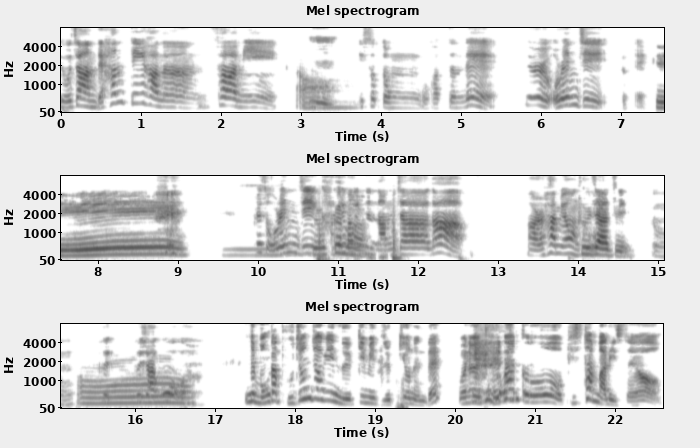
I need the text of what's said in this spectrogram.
여자한테 헌팅하는 사람이 어. 음. 있었던 것 같은데 늘 오렌지였대. 예. 그래서 오렌지 그렇구나. 가지고 있는 남자가 말하면 부자지. 응. 어. 부자고 근데 뭔가 부정적인 느낌이 느껴오는데? 왜냐면 대관도 비슷한 말이 있어요.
